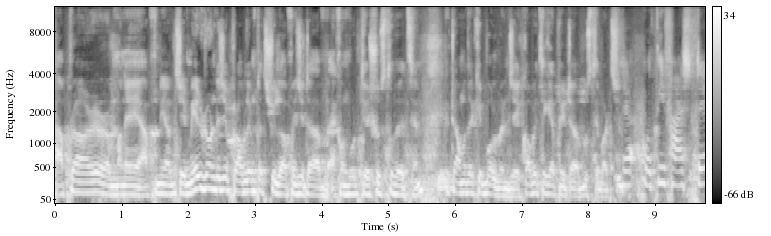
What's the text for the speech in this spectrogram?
আপনার মানে আপনি আর যে মেরুদণ্ডে যে প্রবলেমটা ছিল আপনি যেটা এখন ভর্তি হয়ে সুস্থ হয়েছেন একটু আমাদেরকে বলবেন যে কবে থেকে আপনি এটা বুঝতে পারছেন? অতি ফার্স্টে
